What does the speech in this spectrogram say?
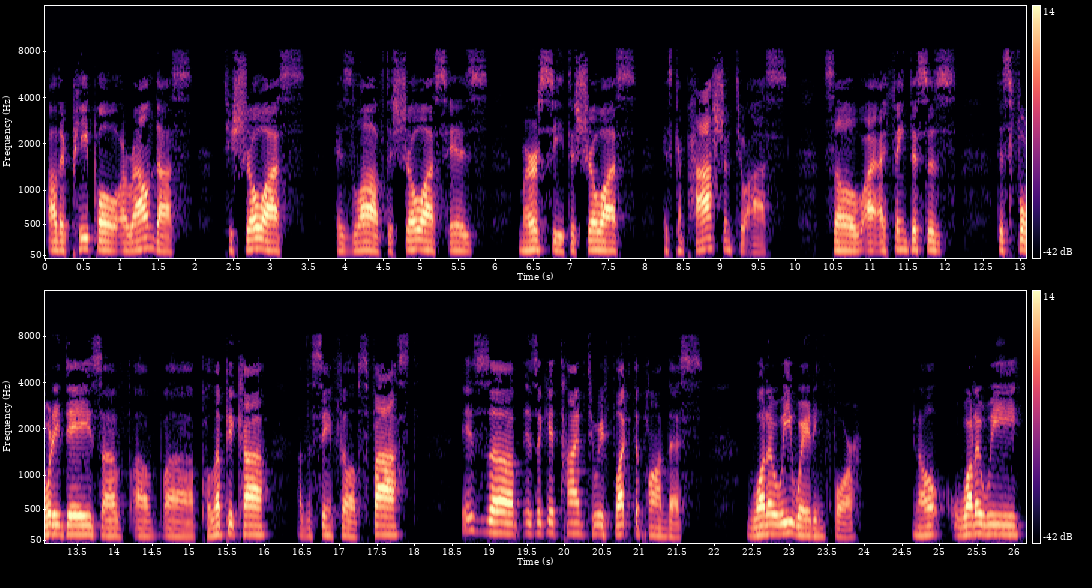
other people around us to show us His love, to show us His mercy, to show us His compassion to us. So I, I think this is this 40 days of, of uh, Polypica, of the St. Philip's fast, is, uh, is a good time to reflect upon this. What are we waiting for? You know, what are we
